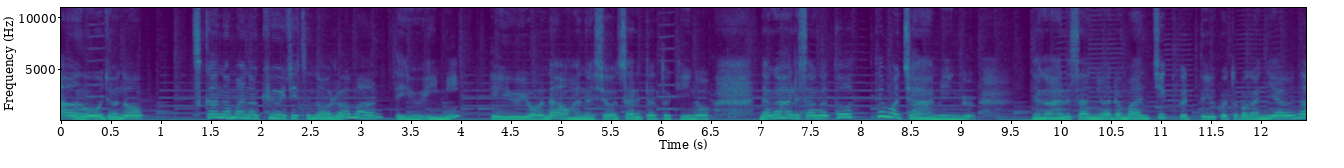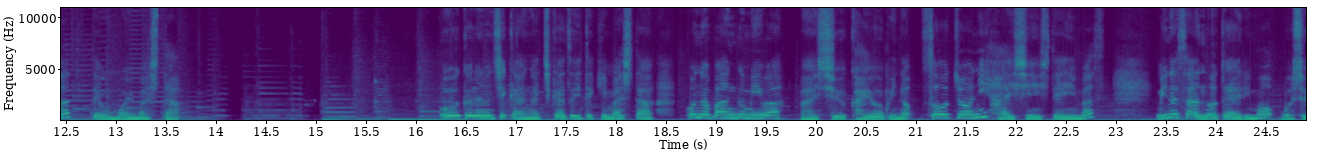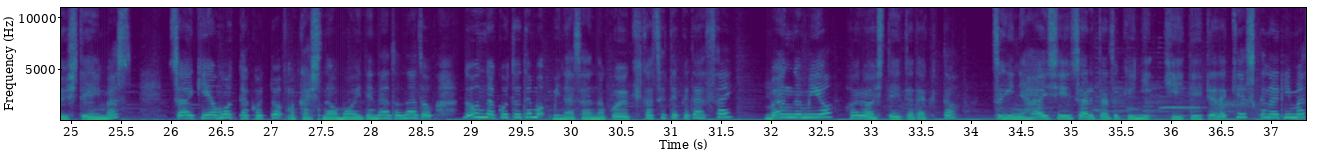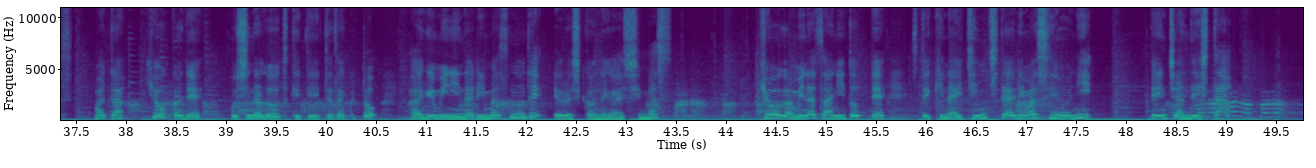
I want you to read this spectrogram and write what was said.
ー。アン王女の束の間の休日のロマンっていう意味っていうようなお話をされた時の長治さんがとってもチャーミング。長春さんにはロマンチックっていう言葉が似合うなって思いました。お別れの時間が近づいてきました。この番組は毎週火曜日の早朝に配信しています。皆さんのお便りも募集しています。最近思ったこと昔の思い出などなどどんなことでも皆さんの声を聞かせてください。番組をフォローしていただくと次に配信された時に聞いていただきやすくなります。また評価で星などをつけていただくと励みになりますのでよろしくお願いします。今日が皆さんにとって素敵な一日でありますように。てんちゃんでした。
